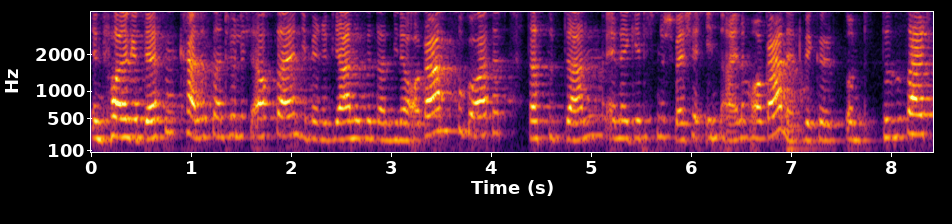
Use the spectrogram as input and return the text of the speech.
infolgedessen kann es natürlich auch sein, die Meridiane sind dann wieder Organen zugeordnet, dass du dann energetisch eine Schwäche in einem Organ entwickelst. Und das ist halt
